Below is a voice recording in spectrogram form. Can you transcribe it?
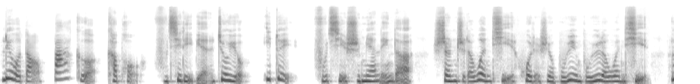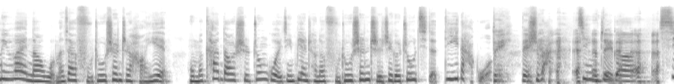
六到八个 couple 夫妻里边，就有一对夫妻是面临的生殖的问题，或者是有不孕不育的问题。另外呢，我们在辅助生殖行业，我们看到是中国已经变成了辅助生殖这个周期的第一大国，对对，是吧？近这个七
